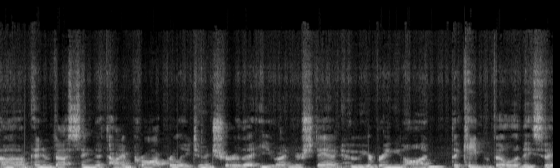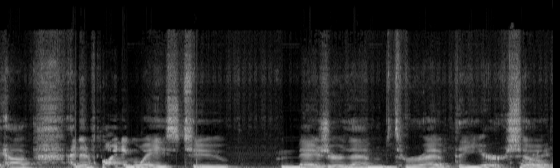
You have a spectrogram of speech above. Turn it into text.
um, and investing the time properly to ensure that you understand who you're bringing on, the capabilities they have, and then finding ways to measure them throughout the year. So, right.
